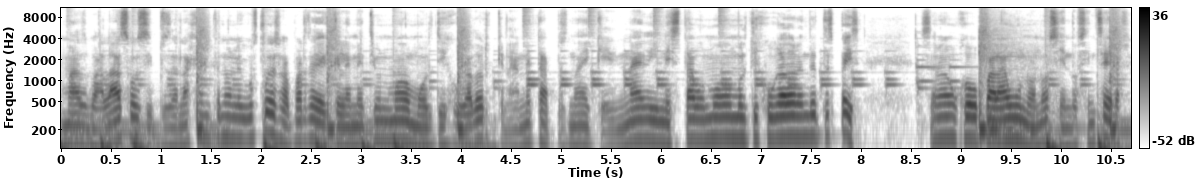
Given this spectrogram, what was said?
más balazos y pues a la gente no le gustó eso, aparte de que le metió un modo multijugador, que la neta pues nadie, que nadie necesitaba un modo multijugador en Dead Space. Era un juego para uno, ¿no? Siendo sinceros.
